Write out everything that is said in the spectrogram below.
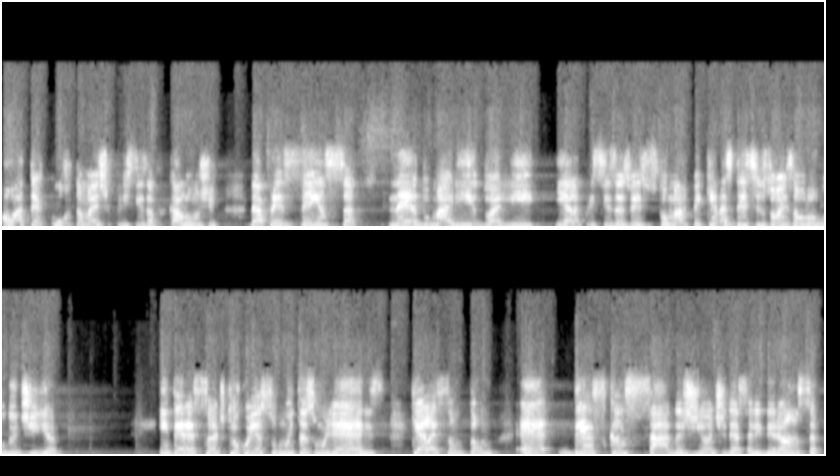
ou até curta, mas precisa ficar longe da presença né, do marido ali, e ela precisa, às vezes, tomar pequenas decisões ao longo do dia. Interessante que eu conheço muitas mulheres que elas são tão é, descansadas diante dessa liderança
